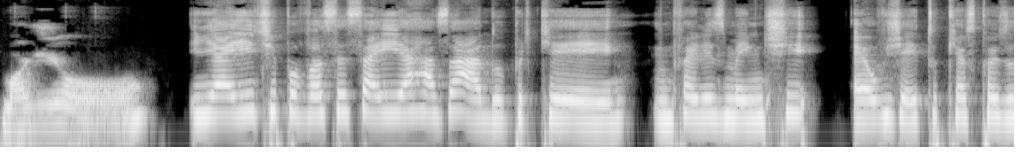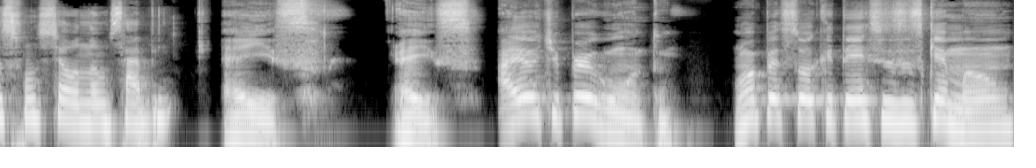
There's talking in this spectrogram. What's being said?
Bonjour. E aí, tipo, você sair arrasado, porque, infelizmente, é o jeito que as coisas funcionam, sabe? É isso. É isso. Aí eu te pergunto: uma pessoa que tem esses esquemão,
